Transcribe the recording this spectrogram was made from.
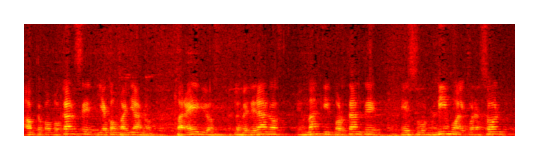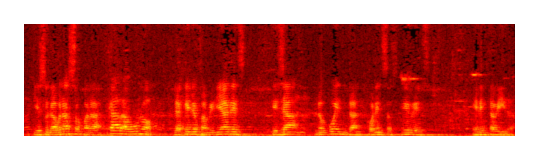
autoconvocarse y acompañarnos. Para ellos, los veteranos, es más que importante, es un mimo al corazón y es un abrazo para cada uno de aquellos familiares que ya no cuentan con esos héroes en esta vida.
